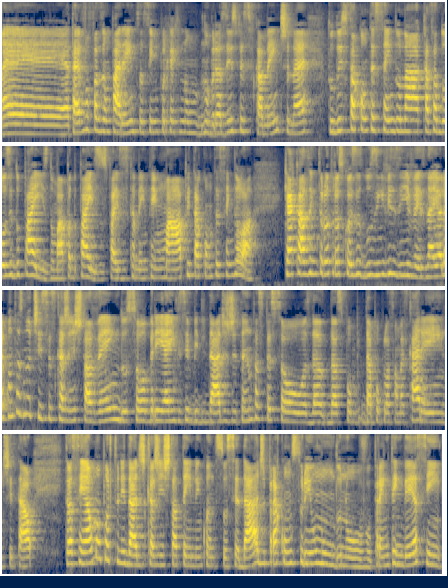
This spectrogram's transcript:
É, até vou fazer um parênteses, assim, porque aqui no, no Brasil especificamente, né? Tudo isso está acontecendo na casa 12 do país, no mapa do país. Os países também têm um mapa e está acontecendo lá. Que é a casa, entre outras coisas, dos invisíveis, né? E olha quantas notícias que a gente está vendo sobre a invisibilidade de tantas pessoas, da, das, da população mais carente e tal. Então, assim, é uma oportunidade que a gente está tendo enquanto sociedade para construir um mundo novo, para entender, assim, o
